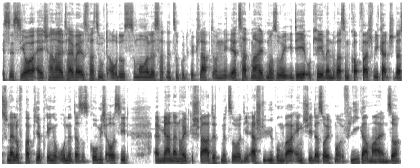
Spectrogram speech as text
Es ist ja, ich habe halt teilweise versucht, Autos zu malen, es hat nicht so gut geklappt. Und jetzt hat man halt mal so eine Idee, okay, wenn du was im Kopf hast, wie kannst du das schnell auf Papier bringen, ohne dass es komisch aussieht? Ähm, wir haben dann heute gestartet mit so, die erste Übung war eigentlich, da sollte man Flieger malen. So,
